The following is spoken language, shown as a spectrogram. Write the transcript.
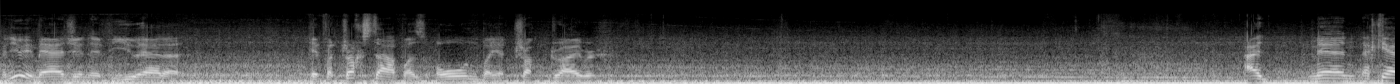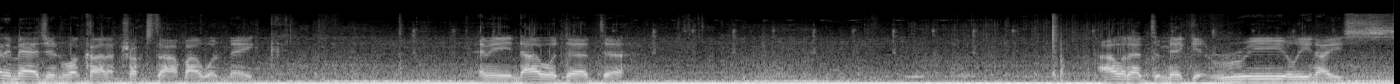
Can you imagine if you had a if a truck stop was owned by a truck driver? I man, I can't imagine what kind of truck stop I would make. I mean, I would have to I would have to make it really nice.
